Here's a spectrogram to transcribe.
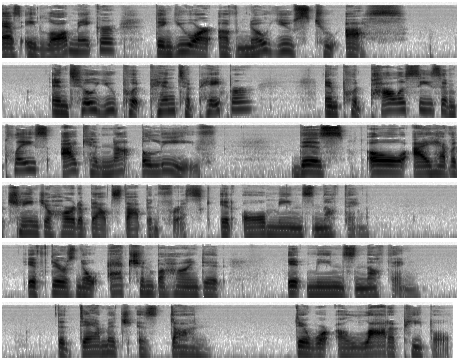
as a lawmaker then you are of no use to us until you put pen to paper and put policies in place, I cannot believe this. Oh, I have a change of heart about stop and frisk. It all means nothing. If there's no action behind it, it means nothing. The damage is done. There were a lot of people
